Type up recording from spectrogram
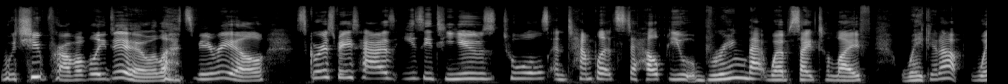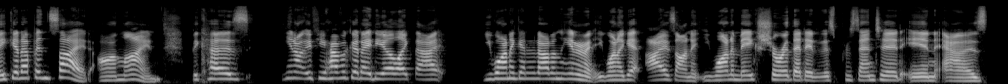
which you probably do, let's be real, Squarespace has easy to use tools and templates to help you bring that website to life. Wake it up, wake it up inside online. Because, you know, if you have a good idea like that, you want to get it out on the internet. You want to get eyes on it. You want to make sure that it is presented in as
